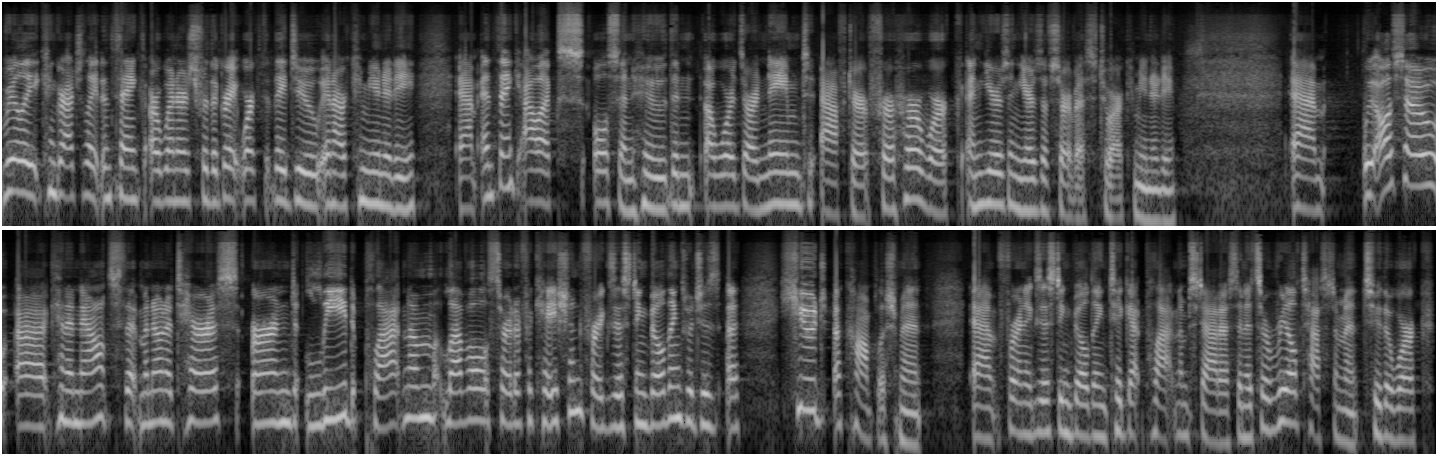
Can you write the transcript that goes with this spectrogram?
really congratulate and thank our winners for the great work that they do in our community, um, and thank Alex Olson, who the awards are named after, for her work and years and years of service to our community. Um, we also uh, can announce that Monona Terrace earned LEED Platinum level certification for existing buildings, which is a huge accomplishment um, for an existing building to get platinum status. And it's a real testament to the work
